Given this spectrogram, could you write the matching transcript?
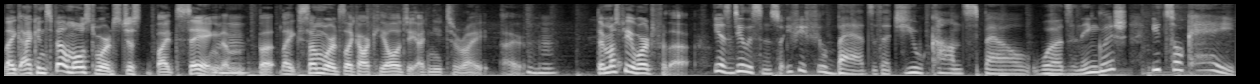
Like I can spell most words just by saying them, Mm-hmm. but like some words like archaeology, I'd need to write out. Mm-hmm. There must be a word for that. Yes, dear listeners, so if you feel bad that you can't spell words in English, it's okay.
